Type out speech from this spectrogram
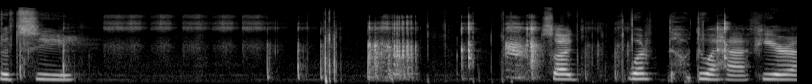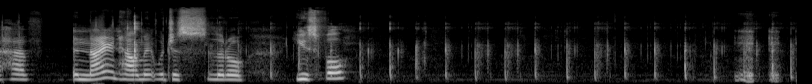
let's see. So I, what do I have here? I have an iron helmet, which is a little useful.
